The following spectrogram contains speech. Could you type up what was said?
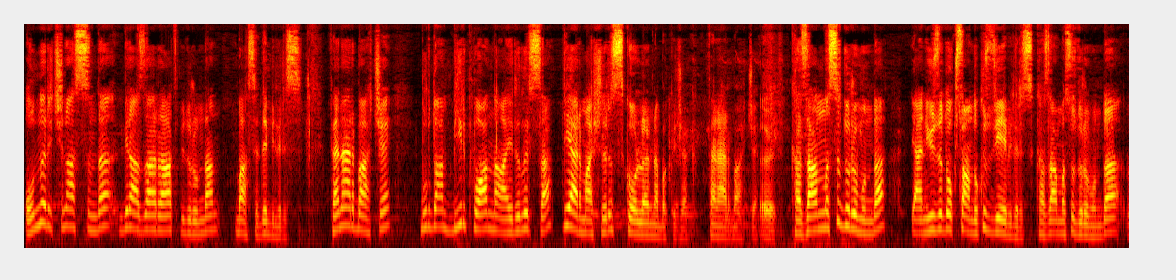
Onlar için aslında biraz daha rahat bir durumdan bahsedebiliriz. Fenerbahçe buradan 1 puanla ayrılırsa diğer maçların skorlarına bakacak Fenerbahçe. Evet. Kazanması durumunda yani %99 diyebiliriz. Kazanması durumunda e,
